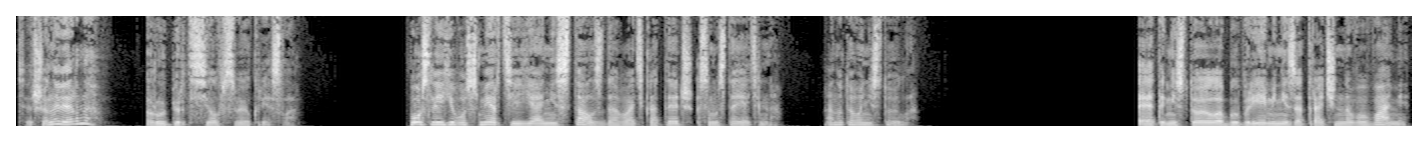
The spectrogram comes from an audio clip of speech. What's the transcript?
Совершенно верно. Руперт сел в свое кресло. После его смерти я не стал сдавать коттедж самостоятельно. Оно того не стоило. Это не стоило бы времени, затраченного вами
